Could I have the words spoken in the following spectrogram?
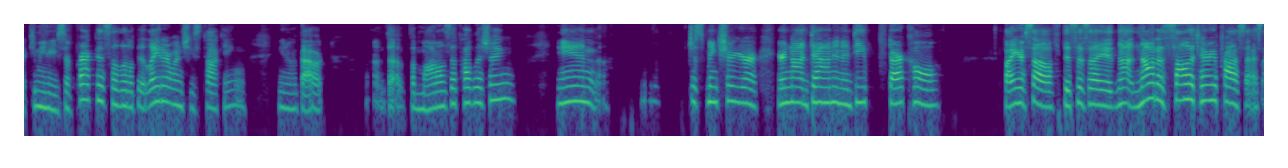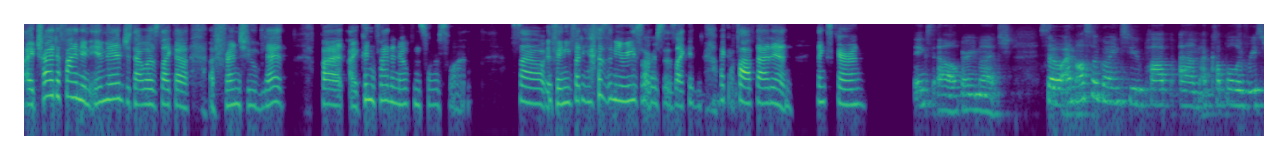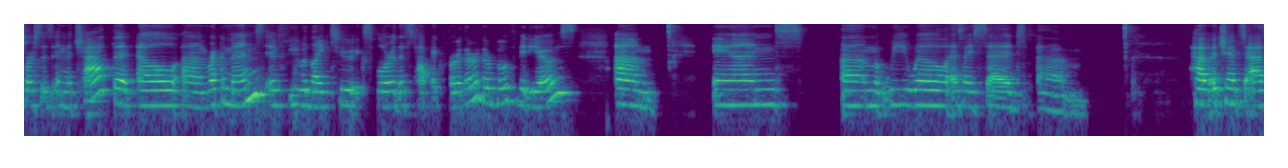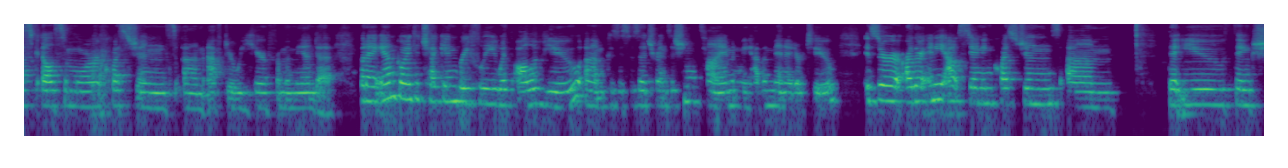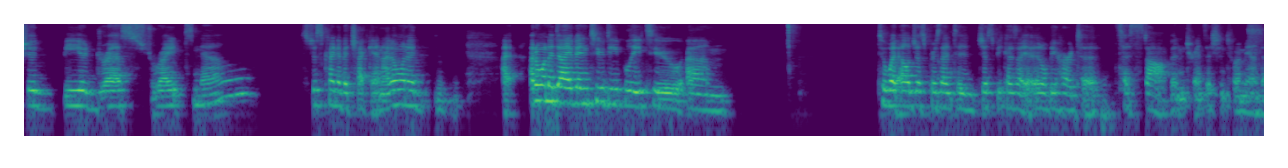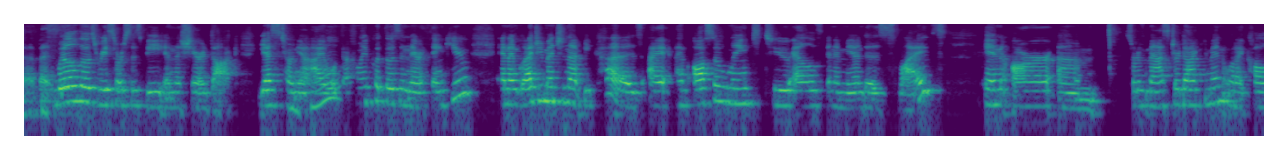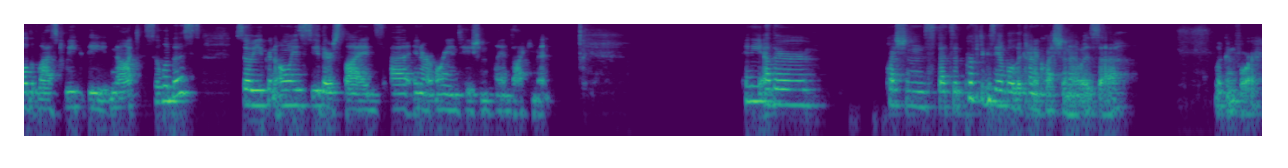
communities of practice a little bit later when she's talking, you know, about uh, the, the models of publishing. And just make sure you're you're not down in a deep dark hole by yourself. This is a not not a solitary process. I tried to find an image that was like a, a French oubliette, but I couldn't find an open source one. So if anybody has any resources, I can, I can pop that in. Thanks, Karen. Thanks, Elle, very much. So I'm also going to pop um, a couple of resources in the chat that Elle um, recommends if you would like to explore this topic further. They're both videos. Um, and um, we will, as I said, um, have a chance to ask some more questions um, after we hear from Amanda. But I am going to check in briefly with all of you because um, this is a transitional time and we have a minute or two. Is there, are there any outstanding questions um, that you think should be addressed right now? It's just kind of a check-in. I don't want to, I, I don't want to dive in too deeply to um, to what Elle just presented, just because I, it'll be hard to, to stop and transition to Amanda. But will those resources be in the shared doc? Yes, Tonya, I will mm-hmm. definitely put those in there. Thank you. And I'm glad you mentioned that because I have also linked to Elle's and Amanda's slides in our um, sort of master document, what I called last week the not syllabus. So you can always see their slides uh, in our orientation plan document. any other questions? That's a perfect example of the kind of question I was uh, looking for.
